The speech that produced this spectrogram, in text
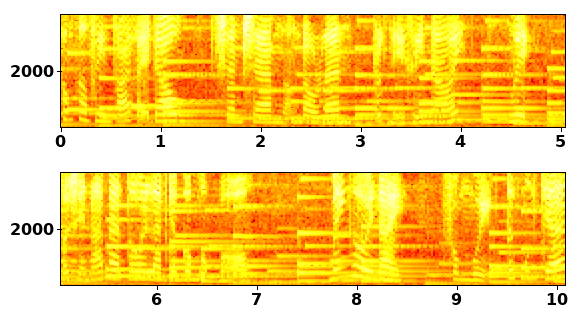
không cần phiền toái vậy đâu. Sam Sam ngẩng đầu lên, Rất nghĩ khí nói, Nguyệt, tôi sẽ nói ba tôi làm cho cô một bộ. Mấy người này? Phong Nguyệt tức muốn chết.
